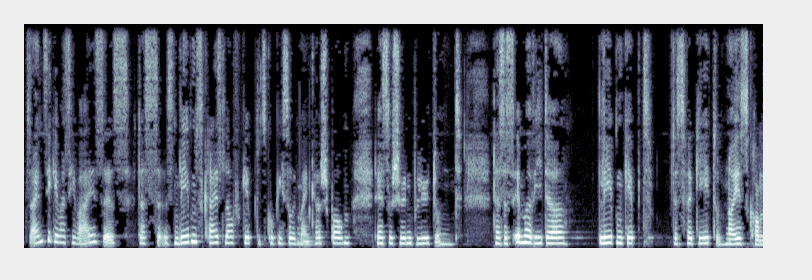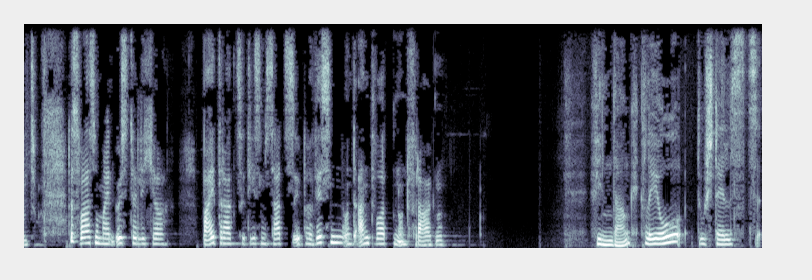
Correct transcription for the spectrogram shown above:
das Einzige, was ich weiß, ist, dass es einen Lebenskreislauf gibt. Jetzt gucke ich so in meinen Kirschbaum, der so schön blüht und dass es immer wieder Leben gibt, das vergeht und Neues kommt. Das war so mein österlicher Beitrag zu diesem Satz über Wissen und Antworten und Fragen. Vielen Dank, Cleo. Du stellst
